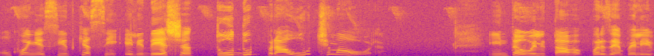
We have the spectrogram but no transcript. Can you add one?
um conhecido que assim, ele deixa tudo para a última hora. Então ele estava, por exemplo, ele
